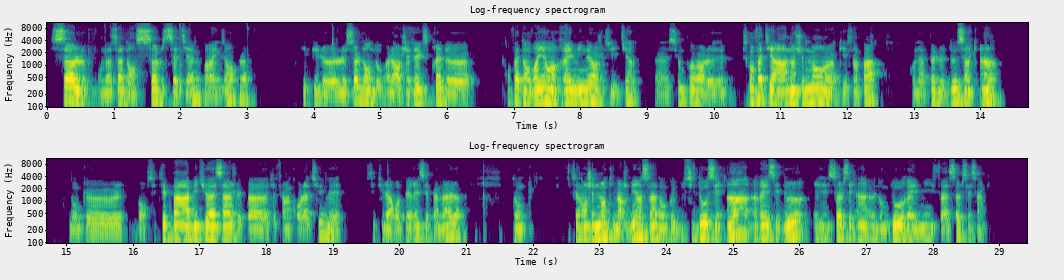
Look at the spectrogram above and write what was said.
Sol, on a ça dans Sol septième, par exemple et puis le, sol dans Do. Alors, j'ai fait exprès de... En fait, en voyant Ré mineur, je me suis dit, tiens, euh, si on peut avoir le... Parce qu'en fait, il y a un enchaînement euh, qui est sympa, qu'on appelle le 2-5-1. Donc, euh, bon, si tu n'es pas habitué à ça, je ne vais pas te faire un cours là-dessus, mais si tu l'as repéré, c'est pas mal. Donc, c'est un enchaînement qui marche bien, ça. Donc, si Do, c'est 1, Ré, c'est 2, et Sol, c'est 1. Donc, Do, Ré, Mi, Fa, Sol, c'est 5.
